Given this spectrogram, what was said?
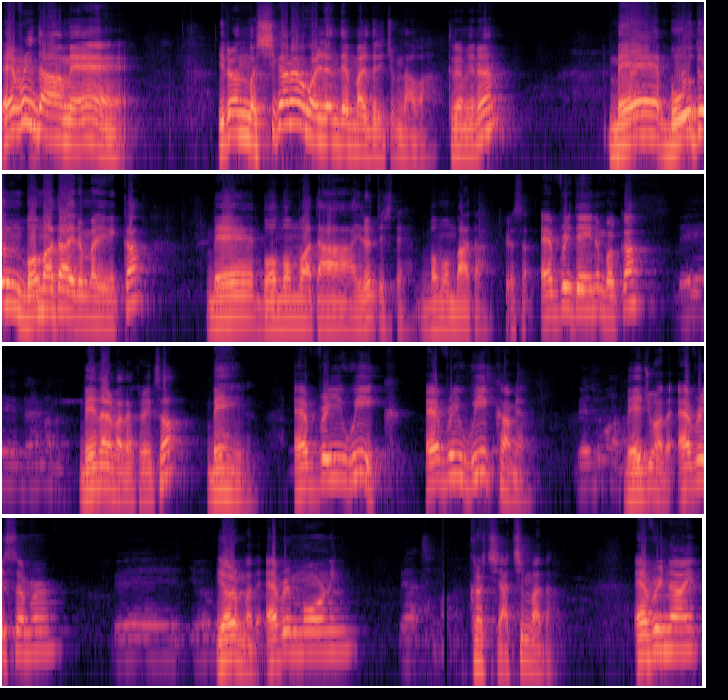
every 다음에 이런 뭐 시간하고 관련된 말들이 좀 나와. 그러면은 매 모든 뭐마다 이런 말이니까 매 뭐뭐마다 이런 뜻이 돼. 뭐뭐마다. 그래서 every day는 뭘까? 매 날마다 매날마다. 그래서 매일. every week. every week 하면 매주마다 매주마다. every summer 매 여름 여름마다. every morning 매 아침마다 그렇지. 아침마다. every night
